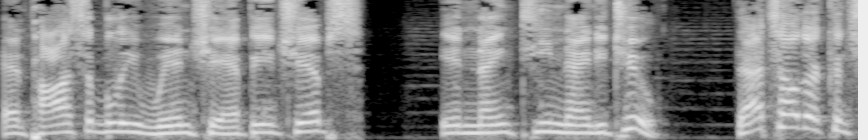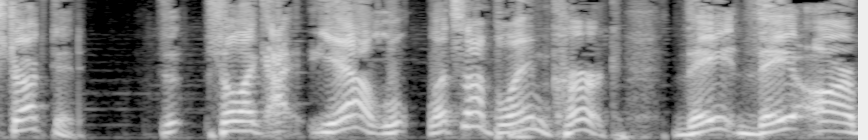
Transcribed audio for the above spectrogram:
and possibly win championships in 1992. That's how they're constructed. So, like, I, yeah, let's not blame Kirk. They they are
